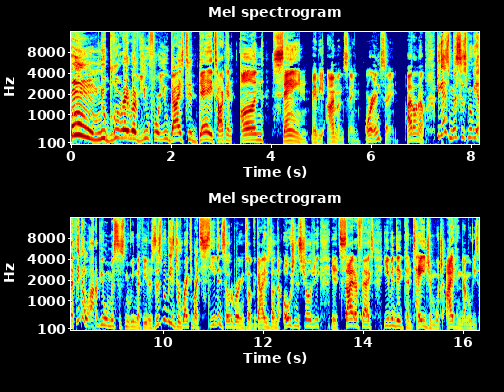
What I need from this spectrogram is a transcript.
Boom! New Blu-ray review for you guys today, talking Unsane. Maybe I'm insane or insane. I don't know. If you guys missed this movie, I think a lot of people missed this movie in the theaters. This movie is directed by Steven Soderbergh himself, the guy who's done the Ocean's trilogy. Did Side Effects. He even did Contagion, which I think that movie's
